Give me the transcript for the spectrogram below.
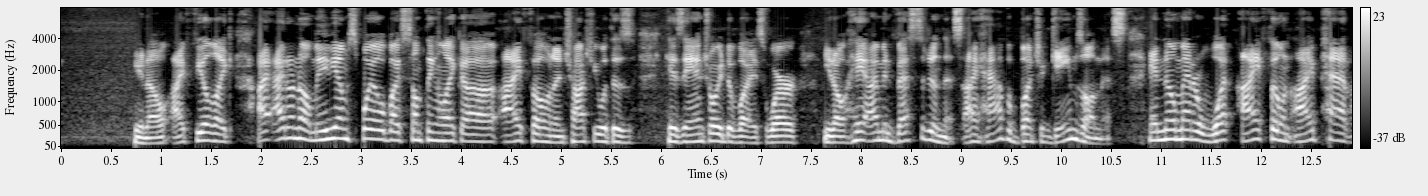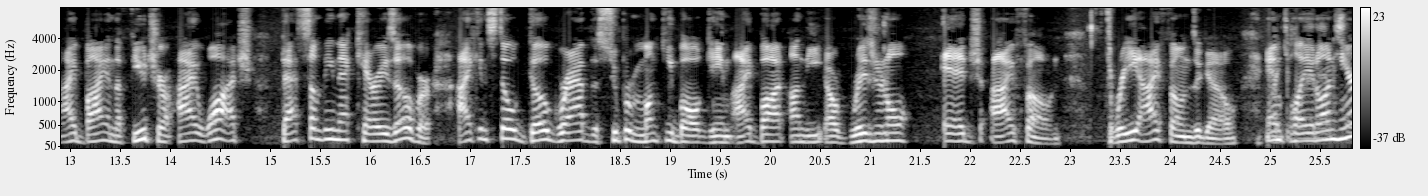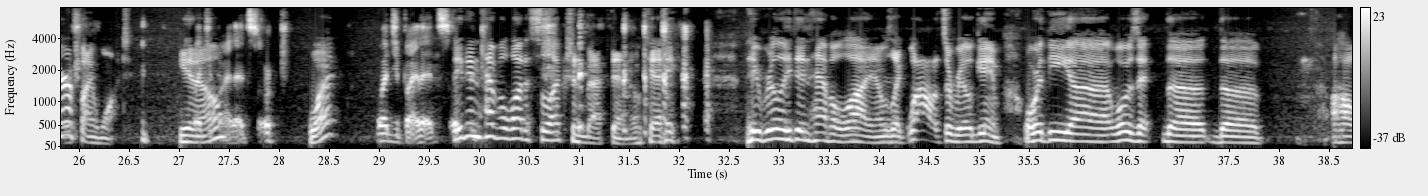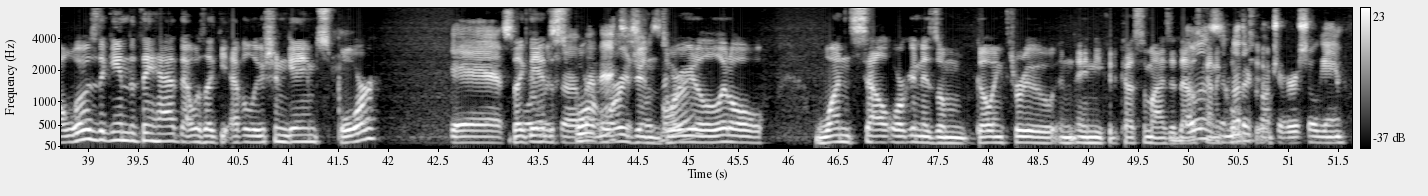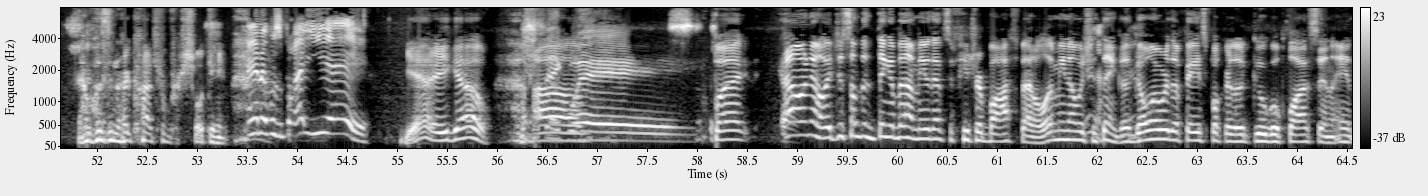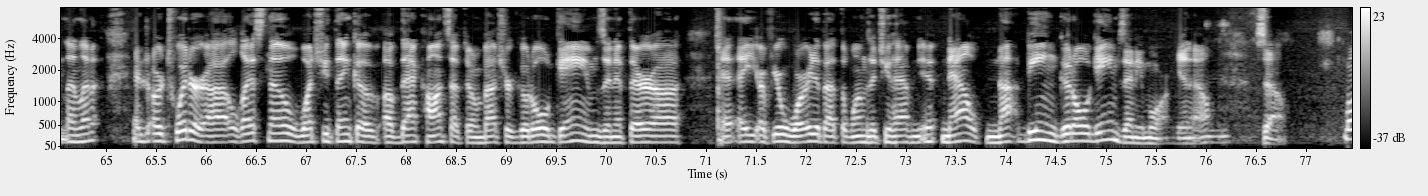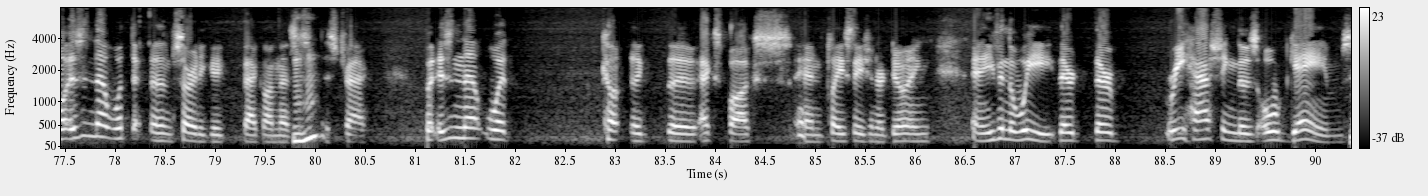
You know, I feel like I, I don't know. Maybe I'm spoiled by something like a iPhone and Chachi with his his Android device, where you know, hey, I'm invested in this. I have a bunch of games on this, and no matter what iPhone, iPad I buy in the future, I watch. That's something that carries over. I can still go grab the Super Monkey Ball game I bought on the original Edge iPhone three iPhones ago and play it on here if I want. You know what? Why'd you buy that Sorg? they didn't have a lot of selection back then okay? They really didn't have a lot and i was like wow it's a real game. Or the uh what was it? The the oh what was the game that they had that was like the evolution game? Spore? Yeah, it's like they had the was, uh, spore by Maxis, origins where you're a little one cell organism going through and, and you could customize it. That, That was was, kind of cool another too. controversial game, that was another controversial game. And it was by EA. yeah there you go. Um, But I don't know. It's just something to think about. Maybe that's a future boss battle. Let me know what you think. yeah. Go over to Facebook or the Google Plus and and, and let and, or Twitter. Uh, let us know what you think of, of that concept and about your good old games, and if they're uh, if you're worried about the ones that you have now not being good old games anymore. You know, Mm-hmm. so Well, isn't that what? The, I'm sorry to get back on this Mhm. this track, but isn't that what the, the Xbox and PlayStation are doing, and even the Wii? They're they're rehashing those old games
